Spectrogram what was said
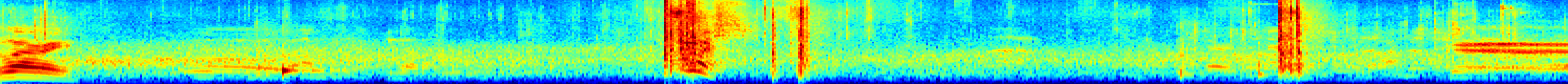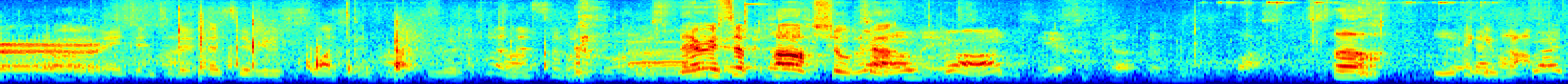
worry. Let's see if we can slice it in half. There is a partial cut. Ugh. Thank you, Rob.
